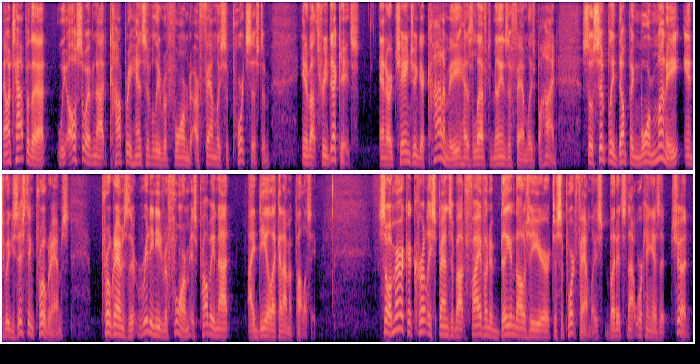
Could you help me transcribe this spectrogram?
Now, on top of that, we also have not comprehensively reformed our family support system in about three decades, and our changing economy has left millions of families behind. So, simply dumping more money into existing programs, programs that really need reform, is probably not ideal economic policy. So, America currently spends about $500 billion a year to support families, but it's not working as it should.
